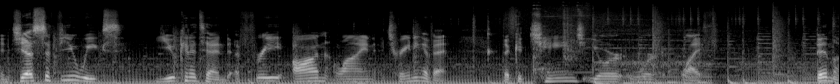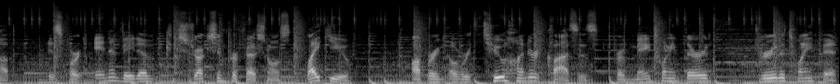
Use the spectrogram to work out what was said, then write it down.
In just a few weeks, you can attend a free online training event that could change your work life. BIM Up is for innovative construction professionals like you, offering over 200 classes from May 23rd through the 25th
